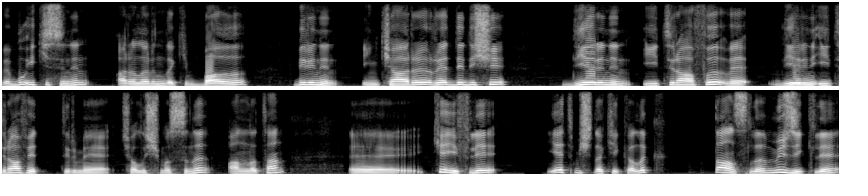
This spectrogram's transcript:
ve bu ikisinin aralarındaki bağı birinin inkarı, reddedişi, diğerinin itirafı ve diğerini itiraf ettirmeye çalışmasını anlatan e, keyifli 70 dakikalık danslı, müzikli,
